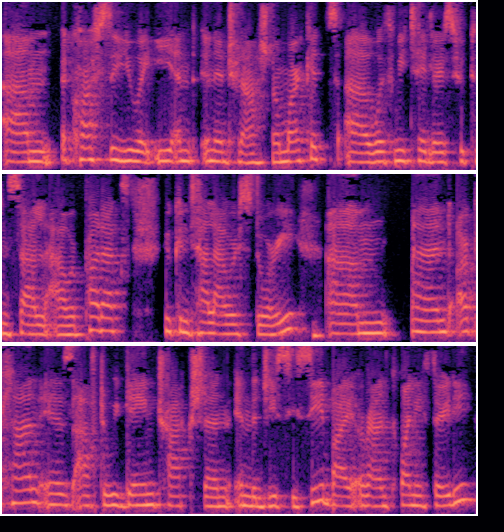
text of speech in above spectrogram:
um, across the UAE and in international markets uh, with retailers who can sell our products, who can tell our story. Um, and our plan is after we gain traction in the GCC by around 2030,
